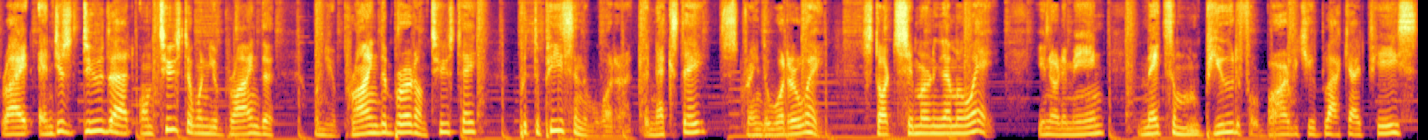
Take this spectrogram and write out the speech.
right? And just do that on Tuesday when you brine the when you brine the bird on Tuesday. Put the peas in the water. The next day, strain the water away. Start simmering them away. You know what I mean? Make some beautiful barbecue black eyed peas.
